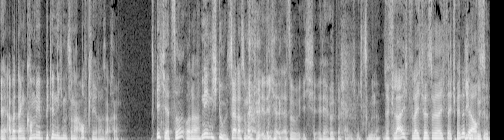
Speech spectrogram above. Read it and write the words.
Äh, aber dann komm mir bitte nicht mit so einer Aufklärersache. Ich jetzt, oder? Nee, nicht du. Serdar Somuncu. ich, also ich, der hört wahrscheinlich nicht zu, ne? Vielleicht, vielleicht hörst du, vielleicht, vielleicht spendet Liebe er auch, Grüße.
